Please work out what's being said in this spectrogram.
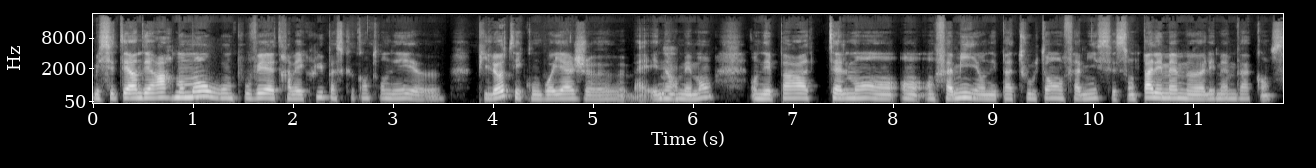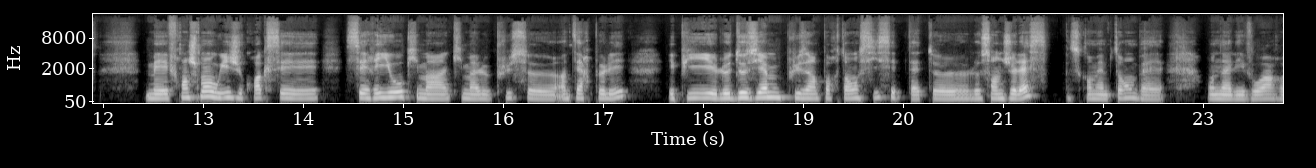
mais c'était un des rares moments où on pouvait être avec lui parce que quand on est, pilote et qu'on voyage, bah, Mmh. énormément, on n'est pas tellement en en en famille, on n'est pas tout le temps en famille, ce sont pas les mêmes, les mêmes vacances. Mais franchement, oui, je crois que c'est Rio qui m'a le plus, interpellée et puis le deuxième plus important aussi, c'est peut-être, Los Angeles parce qu'en même temps, beh, on allait voir,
